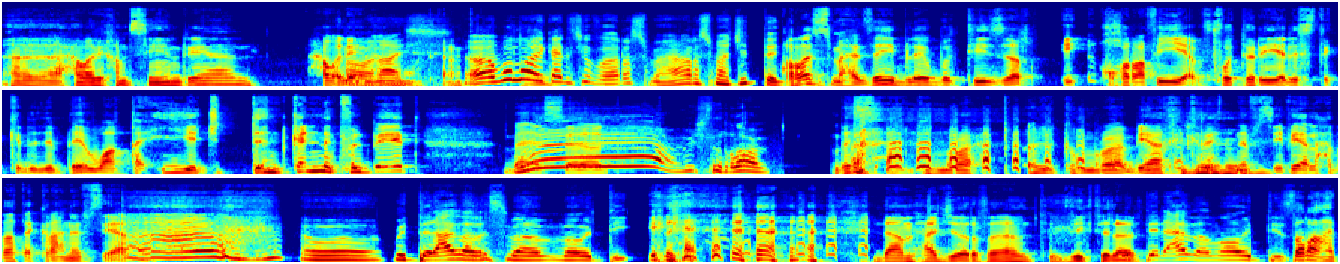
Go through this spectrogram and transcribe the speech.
آه حوالي 50 ريال. حوالي أوه nice آه والله قاعد أشوفها رسمها رسمها جدا جداً. رسمها زي Playable Teaser خرافية photorealistic كذا واقعية جدا كأنك في البيت. بس آه، وش الرعب بس الكم رعب الكم رعب. يا أخي كرهت نفسي. في لحظات أكره نفسي يا أخي. ودي ألعبها بس ما ما ودي. دام حجر فهمت؟ تزيك تلعب. ودي ألعبها ما ودي صراحة.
